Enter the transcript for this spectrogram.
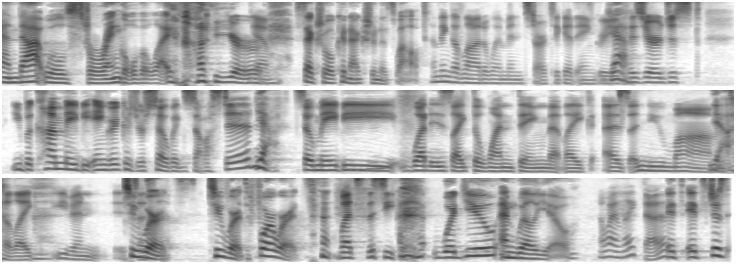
And that will strangle the life out of your Yeah. sexual connection as well. I think a lot of women start to get angry Yeah. because you're just you become maybe angry because you're so exhausted. Yeah. So maybe mm-hmm. what is like the one thing that like as a new mom Yeah. to like even Two words, two words, four words. What's the secret? Would you and will you? oh, I like that. It's it's just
